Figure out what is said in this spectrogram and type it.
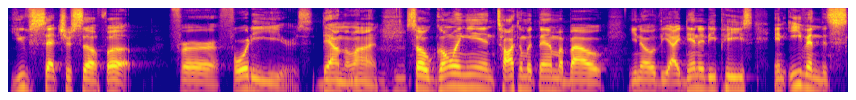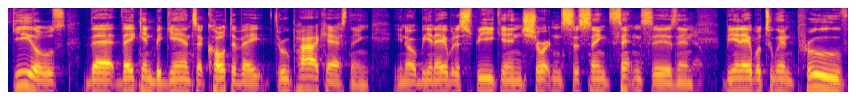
you've set yourself up for 40 years down the line. Mm-hmm. So going in, talking with them about, you know, the identity piece and even the skills that they can begin to cultivate through podcasting, you know, being able to speak in short and succinct sentences and being able to improve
